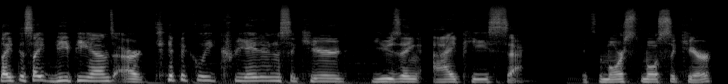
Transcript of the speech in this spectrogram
Site to site VPNs are typically created and secured using IPsec. It's the most, most secure,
